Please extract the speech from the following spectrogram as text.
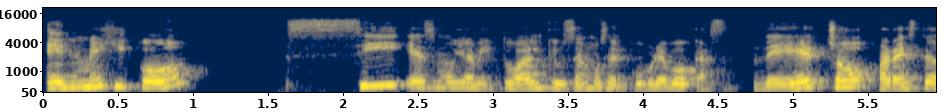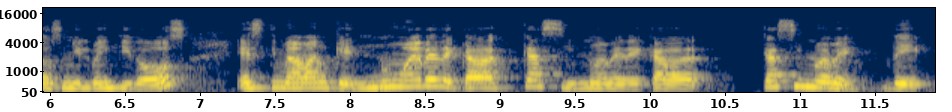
en México sí es muy habitual que usemos el cubrebocas. De hecho, para este 2022 estimaban que nueve de cada, casi nueve de cada, casi nueve de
